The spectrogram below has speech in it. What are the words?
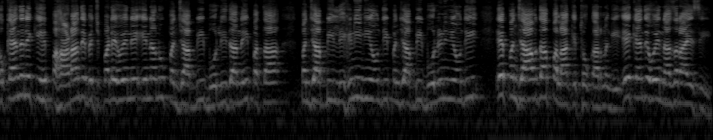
ਉਹ ਕਹਿੰਦੇ ਨੇ ਕਿ ਇਹ ਪਹਾੜਾਂ ਦੇ ਵਿੱਚ ਪੜੇ ਹੋਏ ਨੇ, ਇਹਨਾਂ ਨੂੰ ਪੰਜਾਬੀ ਬੋਲੀ ਦਾ ਨਹੀਂ ਪਤਾ, ਪੰਜਾਬੀ ਲਿਖਣੀ ਨਹੀਂ ਆਉਂਦੀ, ਪੰਜਾਬੀ ਬੋਲਣੀ ਨਹੀਂ ਆਉਂਦੀ, ਇਹ ਪੰਜਾਬ ਦਾ ਭਲਾ ਕਿੱਥੋਂ ਕਰਨਗੇ? ਇਹ ਕਹਿੰਦੇ ਹੋਏ ਨਜ਼ਰ ਆਏ ਸੀ।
